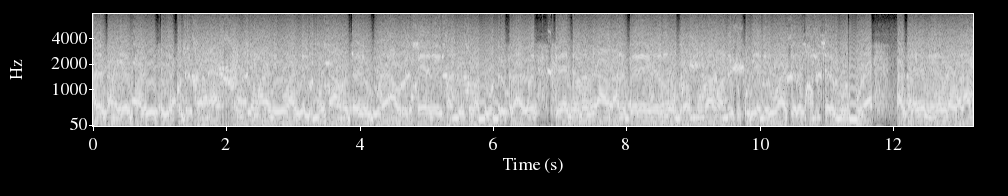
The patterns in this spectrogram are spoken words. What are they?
அதற்கான ஏற்பாடுகள் செய்யப்பட்டிருக்காங்க முக்கியமான நிர்வாகிகள் மூத்த அமைச்சர்கள் கூட அவருடைய பேரணியில் பங்கேற்று வந்து கொண்டிருக்கிறார்கள். இதைத் தொடர்ந்து அந்த பேரணியிலிருந்து முன்பாக வந்திருக்கக்கூடிய நிர்வாகிகளும் அமைச்சர்களும் கூட கலைஞர் நினைவிட வளாக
